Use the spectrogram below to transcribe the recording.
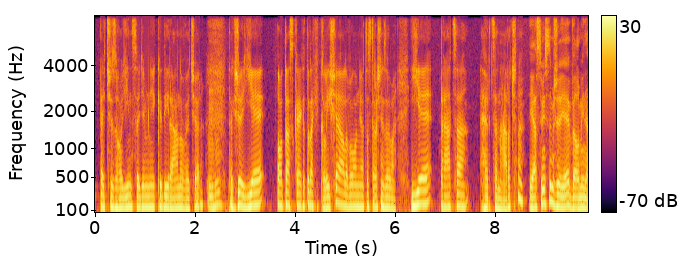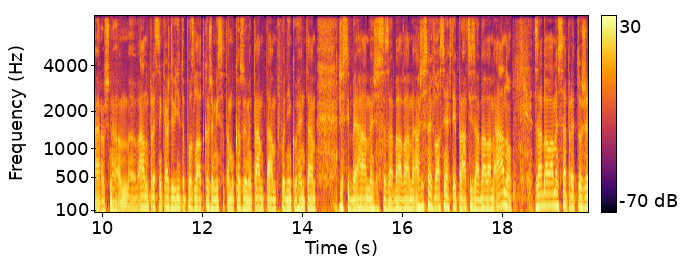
5-6 hodín, 7 niekedy ráno, večer. Mm-hmm. Takže je otázka, je to také kliše, ale podľa mňa to strašne zaujíma. Je práca herca náročná? Ja si myslím, že je veľmi náročná. Áno, presne každý vidí to pozlátko, že my sa tam ukazujeme tam, tam, v podniku, hen že si beháme, že sa zabávame a že sa aj vlastne aj v tej práci zabávame. Áno, zabávame sa, pretože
